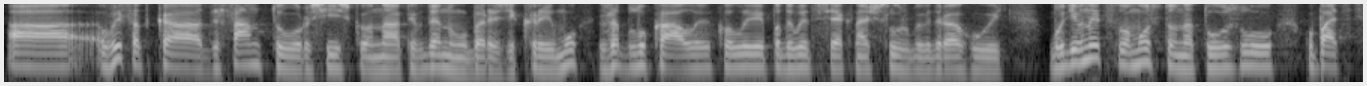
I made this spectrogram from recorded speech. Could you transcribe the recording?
А, висадка десанту російського на південному березі Криму заблукали, коли подивитися, як наші служби відреагують. Будівництво мосту на Тузлу, окупація.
